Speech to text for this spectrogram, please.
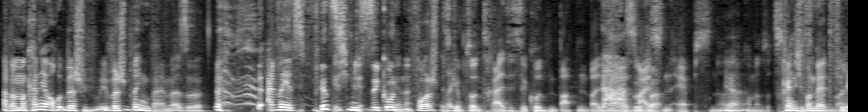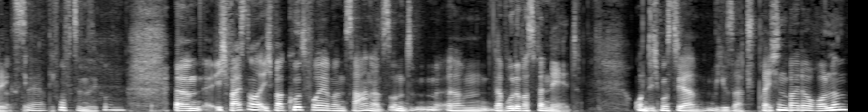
aber man kann ja auch übers überspringen beim, also einfach jetzt 40 Sekunden Genau. Es vorspringen. gibt so einen 30-Sekunden-Button bei den super. meisten Apps. Ne? Ja, Da kann man so das kenne ich von 30 Sekunden Netflix. Ja, tick, tick. 15 Sekunden. Ähm, ich weiß noch, ich war kurz vorher beim Zahnarzt und ähm, da wurde was vernäht. Und ich musste ja, wie gesagt, sprechen bei der Rolle.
